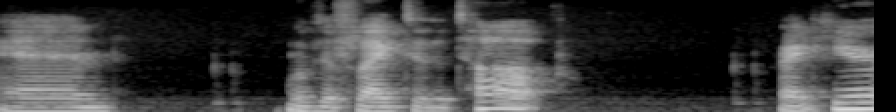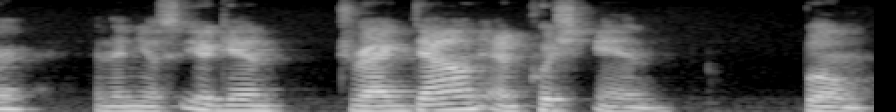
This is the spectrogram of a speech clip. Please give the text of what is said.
and move the flag to the top, right here, and then you'll see again, drag down and push in. Boom.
